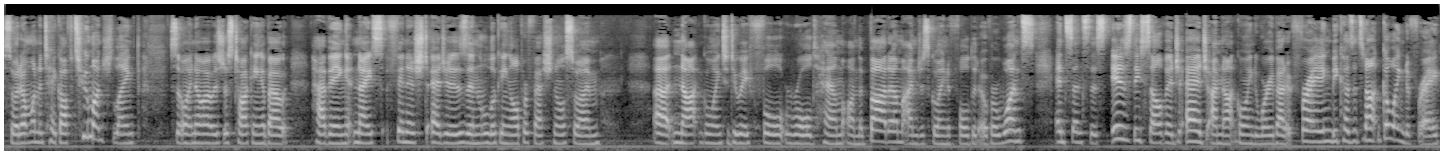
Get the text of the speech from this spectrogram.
So I don't want to take off too much length so I know I was just talking about having nice finished edges and looking all professional, so I'm uh, not going to do a full rolled hem on the bottom. I'm just going to fold it over once. And since this is the selvage edge, I'm not going to worry about it fraying because it's not going to fray.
